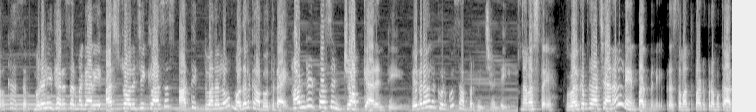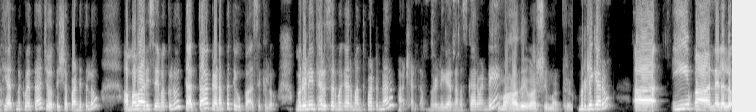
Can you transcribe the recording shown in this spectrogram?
అవకాశం. మురళీధర శర్మ గారి అస్ట్రాలజీ క్లాసెస్ అతి త్వరలో మొదలు కాబోతున్నాయి. హండ్రెడ్ పర్సెంట్ జాబ్ గ్యారంటీ వివరాల కొరకు సంప్రదించండి. నమస్తే. వెల్కమ్ టు అవర్ ఛానల్ నేను పద్మిని. ప్రస్తుతం పాటు ప్రముఖ ఆధ్యాత్మికవేత్త జ్యోతిష పండితులు అమ్మవారి సేవకులు దత్త గణపతి ఉపాసకులు. మురళీధర శర్మ గారు మనతో పాటు ఉన్నారు. మాట్లాడదాం. మురళి గారు నమస్కారం అండి. మహాదేవ శ్రీమాత్ర మురళి గారు ఈ నెలలో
